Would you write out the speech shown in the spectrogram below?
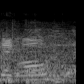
didn't take long.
